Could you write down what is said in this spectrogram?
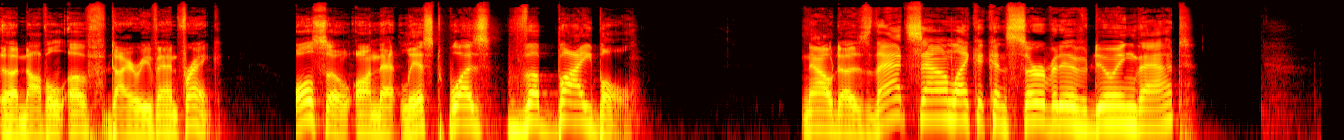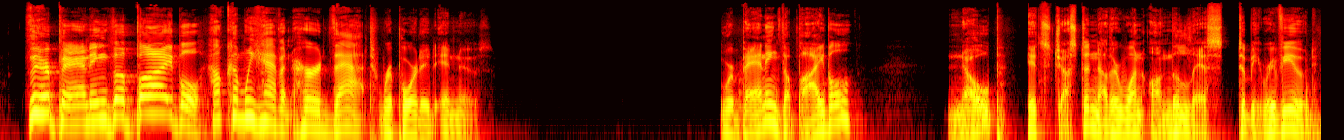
uh, novel of Diary of Anne Frank. Also on that list was the Bible. Now, does that sound like a conservative doing that? They're banning the Bible. How come we haven't heard that reported in news? We're banning the Bible? Nope. It's just another one on the list to be reviewed.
